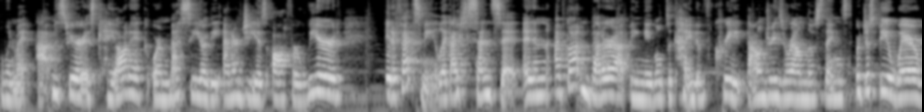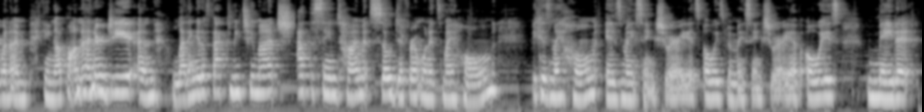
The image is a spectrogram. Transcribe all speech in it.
when my atmosphere is chaotic or messy or the energy is off or weird, it affects me. Like I sense it. And I've gotten better at being able to kind of create boundaries around those things or just be aware when I'm picking up on energy and letting it affect me too much. At the same time, it's so different when it's my home because my home is my sanctuary. It's always been my sanctuary. I've always made it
